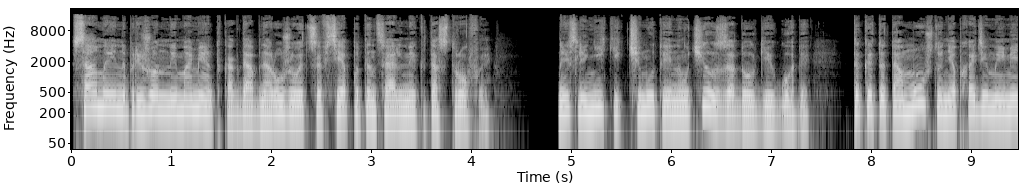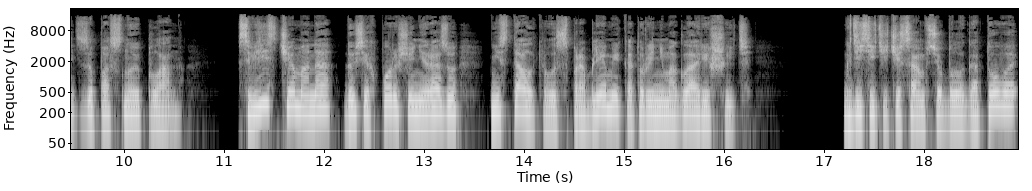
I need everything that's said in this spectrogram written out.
Самый напряженный момент, когда обнаруживаются все потенциальные катастрофы — но если Ники к чему-то и научилась за долгие годы, так это тому, что необходимо иметь запасной план. В связи с чем она до сих пор еще ни разу не сталкивалась с проблемой, которую не могла решить. К десяти часам все было готово,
